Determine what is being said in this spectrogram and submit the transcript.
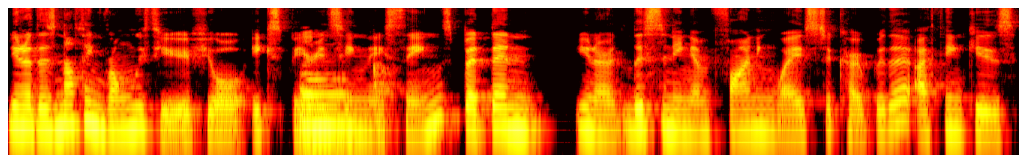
you know there's nothing wrong with you if you're experiencing mm. these things but then you know listening and finding ways to cope with it i think is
